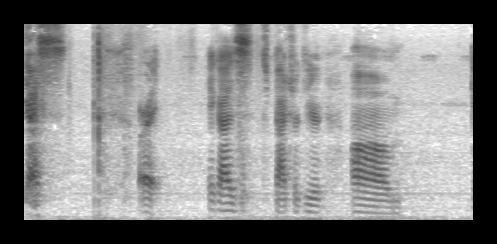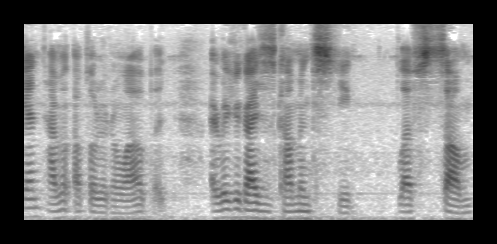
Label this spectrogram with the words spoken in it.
Yes! Alright. Hey guys, it's Patrick here. Um, again, haven't uploaded in a while, but I read your guys' comments. You left some.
